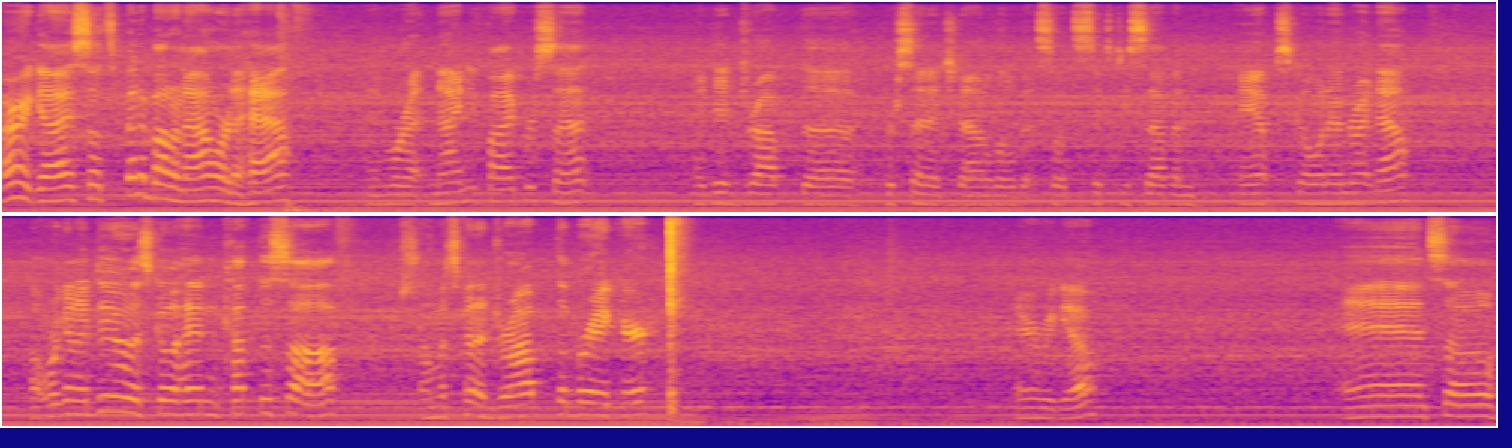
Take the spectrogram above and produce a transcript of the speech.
Alright guys, so it's been about an hour and a half and we're at 95%. I did drop the percentage down a little bit so it's 67 amps going in right now. What we're going to do is go ahead and cut this off. So I'm just going to drop the breaker. There we go. And so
